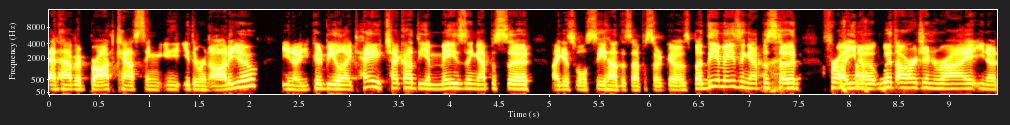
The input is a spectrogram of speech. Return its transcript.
and have it broadcasting either in audio. You know, you could be like, "Hey, check out the amazing episode." I guess we'll see how this episode goes, but the amazing episode for you know with Arjun Rai. You know,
